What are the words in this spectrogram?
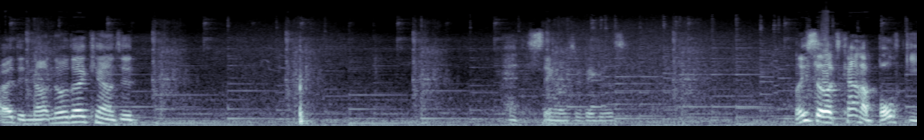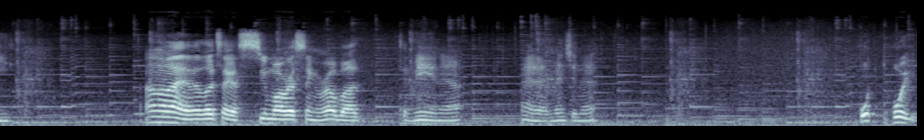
I did not know that counted. Man, this thing looks ridiculous. At least it looks kind of bulky. I don't know why, it looks like a sumo wrestling robot to me you know. I didn't mention that. Hoi hoi.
